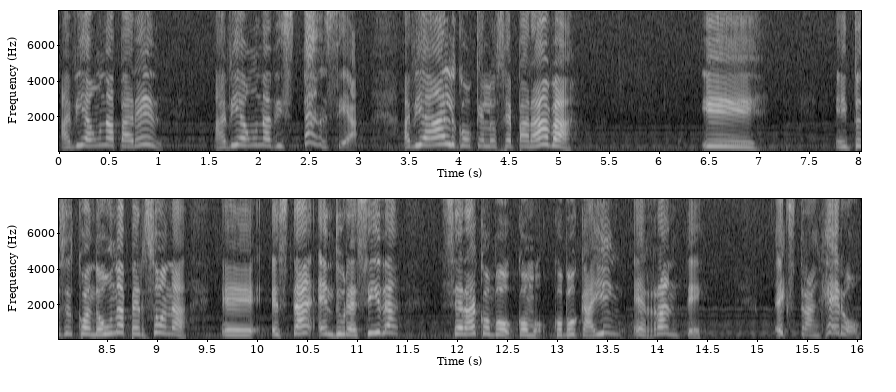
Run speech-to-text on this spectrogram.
Había una pared, había una distancia, había algo que los separaba. Y entonces cuando una persona eh, está endurecida, será como, como, como Caín, errante, extranjero,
